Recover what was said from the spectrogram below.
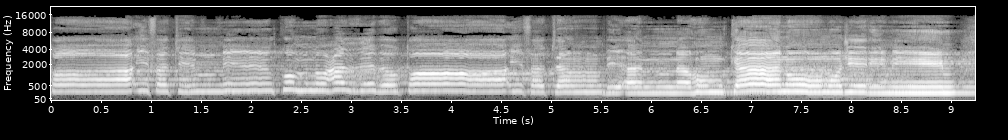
طائفة منكم نعذب طائفة بأنهم كانوا مجرمين.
